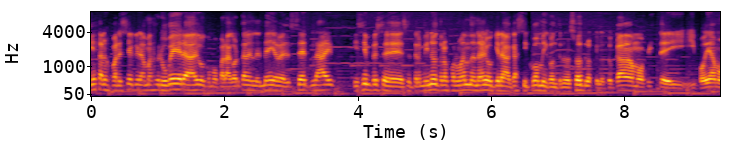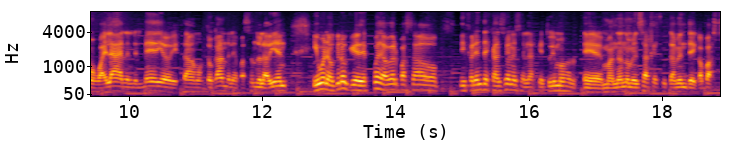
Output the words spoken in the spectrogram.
Y esta nos parecía que era más grubera, algo como para cortar en el medio del set live y siempre se, terminó transformando en algo que era casi cómico entre nosotros, que lo tocábamos, ¿viste? Y, podíamos bailar en el medio y estábamos tocándola, pasándola bien. Y bueno, creo que después de haber pasado diferentes canciones en las que estuvimos eh, mandando mensajes justamente capaz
